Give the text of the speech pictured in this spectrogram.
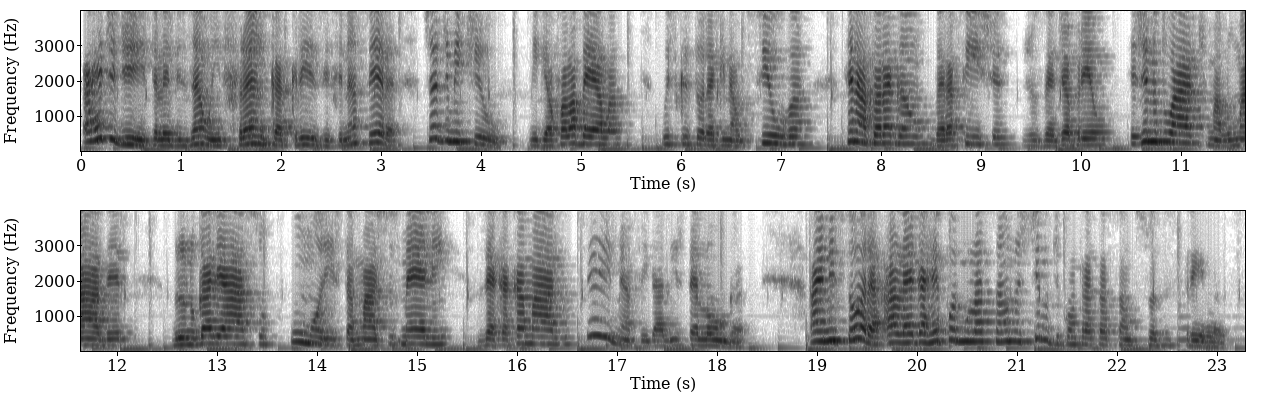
A rede de televisão, em franca crise financeira, já admitiu Miguel Falabella, o escritor Agnaldo Silva, Renato Aragão, Vera Fischer, José de Abreu, Regina Duarte, Malu Mader, Bruno Galhaço, o humorista Márcio Smelling, Zeca Camargo. Ih, minha filha, a lista é longa. A emissora alega reformulação no estilo de contratação de suas estrelas,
